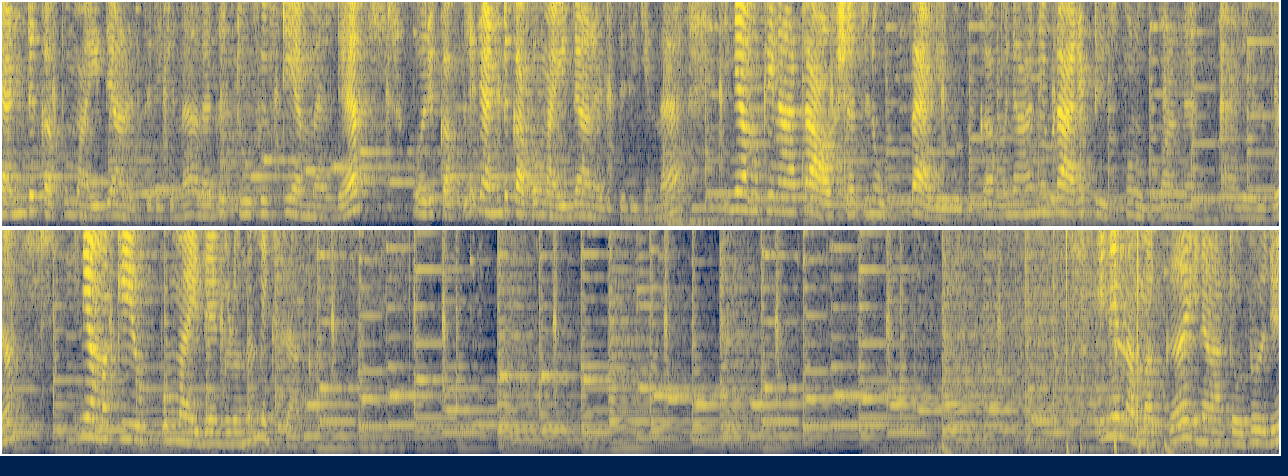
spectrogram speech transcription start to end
രണ്ട് കപ്പ് മൈദയാണ് എടുത്തിരിക്കുന്നത്. അതായത് ടു ഫിഫ്റ്റി എം എല്ലിന്റെ ഒരു കപ്പിൽ രണ്ട് കപ്പ് മൈദയാണ് എടുത്തിരിക്കുന്നത്. ഇനി നമുക്ക് ഇതിനകത്ത് ആവശ്യത്തിന് ഉപ്പ് ആഡ് ചെയ്ത് കൊടുക്കുക അപ്പോൾ ഞാനിവിടെ അര ടീസ്പൂൺ ഉപ്പാണ് ആഡ് ചെയ്തത്. ഇനി നമുക്ക് ഈ ഉപ്പും മൈദയും കൂടെ ഒന്ന് മിക്സ് ആക്കാം. ഇനി നമുക്ക് ഇതിനകത്തോട്ട് ഒരു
